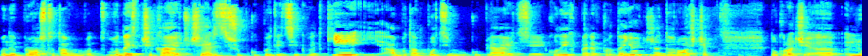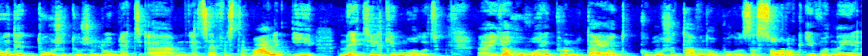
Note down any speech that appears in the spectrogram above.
Вони просто там, от вони чекають в черзі, щоб купити ці квитки, або там потім купляють, коли їх перепродають вже дорожче. Ну, коротше, е, люди дуже-дуже люблять е, цей фестиваль і не тільки молодь. Е, Я говорю про людей, от кому вже давно було за 40, і вони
